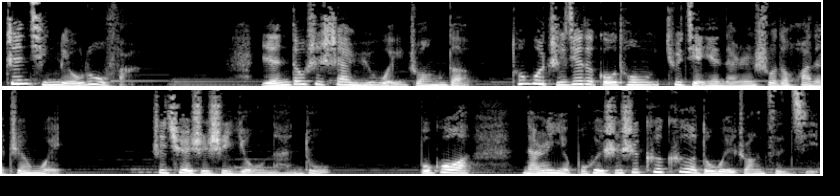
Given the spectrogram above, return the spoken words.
真情流露法，人都是善于伪装的。通过直接的沟通去检验男人说的话的真伪，这确实是有难度。不过，男人也不会时时刻刻都伪装自己。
